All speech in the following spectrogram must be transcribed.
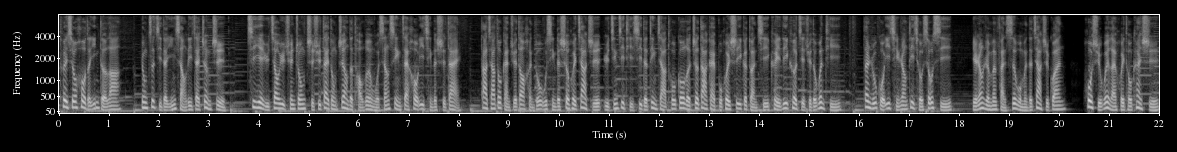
退休后的英德拉用自己的影响力在政治、企业与教育圈中持续带动这样的讨论。我相信，在后疫情的时代，大家都感觉到很多无形的社会价值与经济体系的定价脱钩了。这大概不会是一个短期可以立刻解决的问题。但如果疫情让地球休息，也让人们反思我们的价值观，或许未来回头看时，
